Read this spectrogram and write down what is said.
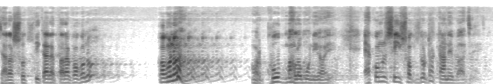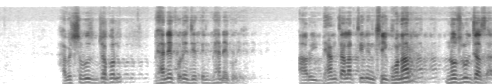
যারা সত্যিকারে, তারা কখনো? কখনো? আমার খুব ভালো মনে হয়, এখনও সেই শব্দটা কানে বাজে। হাবিজ সবুজ যখন ভ্যানে করে যেতেন, ভ্যানে করে, আর ওই ভ্যান চালাচ্ছিলেন সেই ঘোনার নজরুল চাচা।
